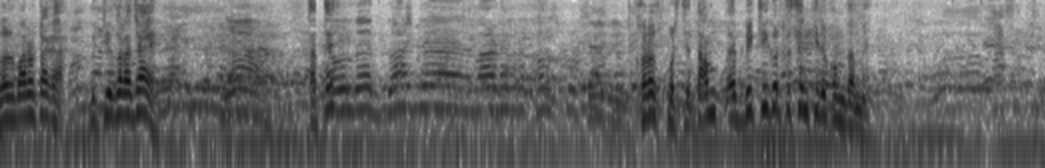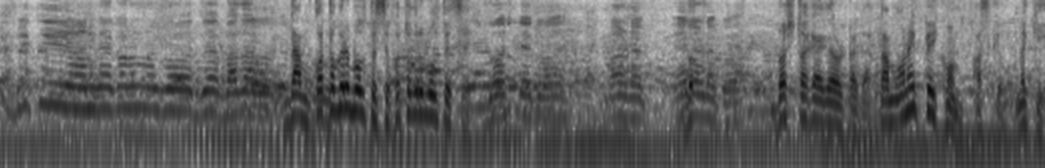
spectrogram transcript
দশ, বারো টাকা বিক্রি করা যায়? তাতে? খরচ পড়ছে। দাম বিক্রি করতেছেন কীরকম দামে? দাম কত করে বলতেছে? কত করে বলতেছে? দশ টাকা। দশ টাকা এগারো টাকা। দাম অনেকটাই কম আজকেও নাকি?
